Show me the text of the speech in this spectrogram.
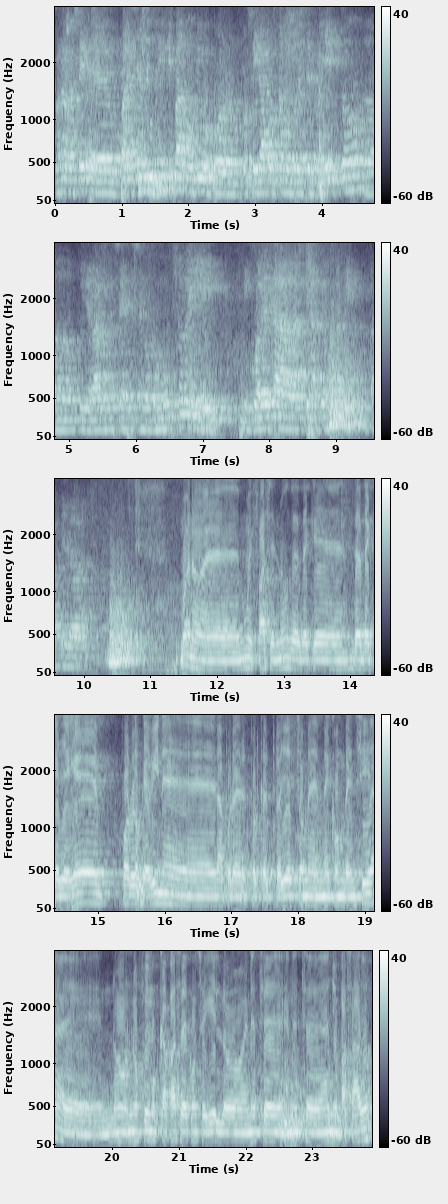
Bueno, no sé, eh, ¿cuál es el principal motivo por, seguir apostando por este proyecto? Uh, tu llegada se, se notó mucho y, cuál es la, aspiración para ti a partir de. Bueno, es eh, muy fácil, ¿no? Desde que, desde que llegué, por lo que vine, era por el, porque el proyecto me, convencía. No, no, fuimos capaces de conseguirlo en este, en este año pasado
